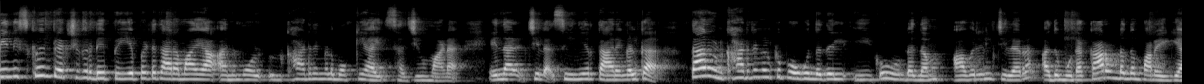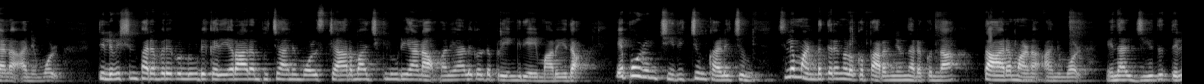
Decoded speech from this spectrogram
മിനിസ്ക്രീൻ പ്രേക്ഷകരുടെ പ്രിയപ്പെട്ട താരമായ അനുമോൾ ഉദ്ഘാടനങ്ങളുമൊക്കെയായി സജീവമാണ്. എന്നാൽ ചില സീനിയർ താരങ്ങൾക്ക് താൻ ഉദ്ഘാടനങ്ങൾക്ക് പോകുന്നതിൽ ഈഗോ ഉണ്ടെന്നും അവരിൽ ചിലർ അത് മുടക്കാറുണ്ടെന്നും പറയുകയാണ് അനുമോൾ. ടെലിവിഷൻ പരമ്പരകളിലൂടെ കരിയർ ആരംഭിച്ച അനുമോൾ സ്റ്റാർ മാജിക്കിലൂടെയാണ് മലയാളികളുടെ പ്രിയങ്കരിയായി മാറിയത്. എപ്പോഴും ചിരിച്ചും കളിച്ചും ചില മണ്ടത്തരങ്ങളൊക്കെ പറഞ്ഞും നടക്കുന്ന താരമാണ് അനുമോൾ. എന്നാൽ ജീവിതത്തിൽ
